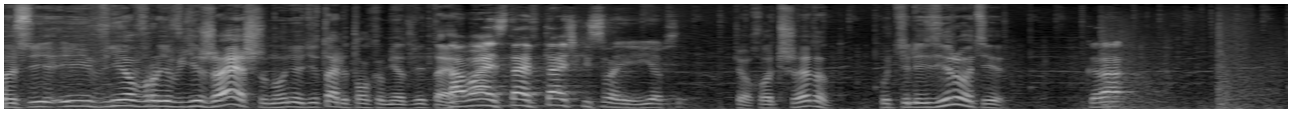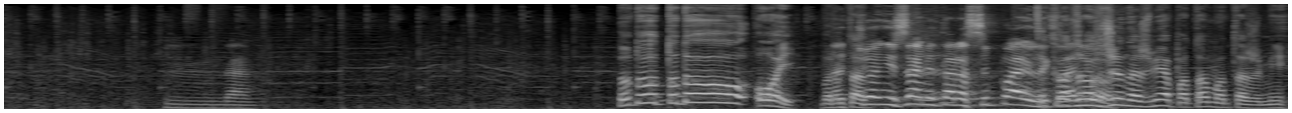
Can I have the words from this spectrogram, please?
То есть и, и в нее вроде въезжаешь, но у нее детали толком не отлетают. Давай, ставь тачки свои, ёпси. Че, хочешь этот? Утилизировать и... Кра... Да. Ту-ду-ту-ду! Ой, Да братан. что они сами-то рассыпаются? алло? Ctrl-G нажми, а потом отожми.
